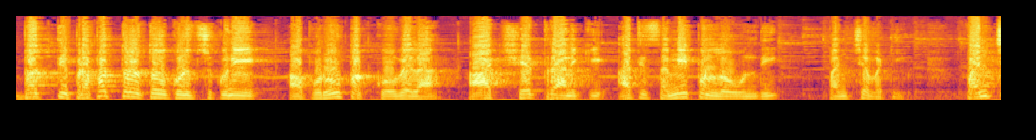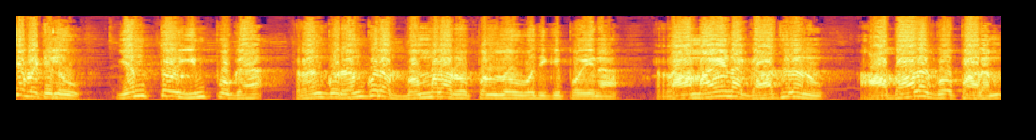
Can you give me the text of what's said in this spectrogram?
భక్తి ప్రపత్తులతో కొలుచుకునే అపురూప కోవెల ఆ క్షేత్రానికి అతి సమీపంలో ఉంది పంచవటి. పంచవటిలో ఎంతో ఇంపుగా రంగురంగుల బొమ్మల రూపంలో ఒదిగిపోయిన రామాయణ గాథలను ఆబాల గోపాలం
